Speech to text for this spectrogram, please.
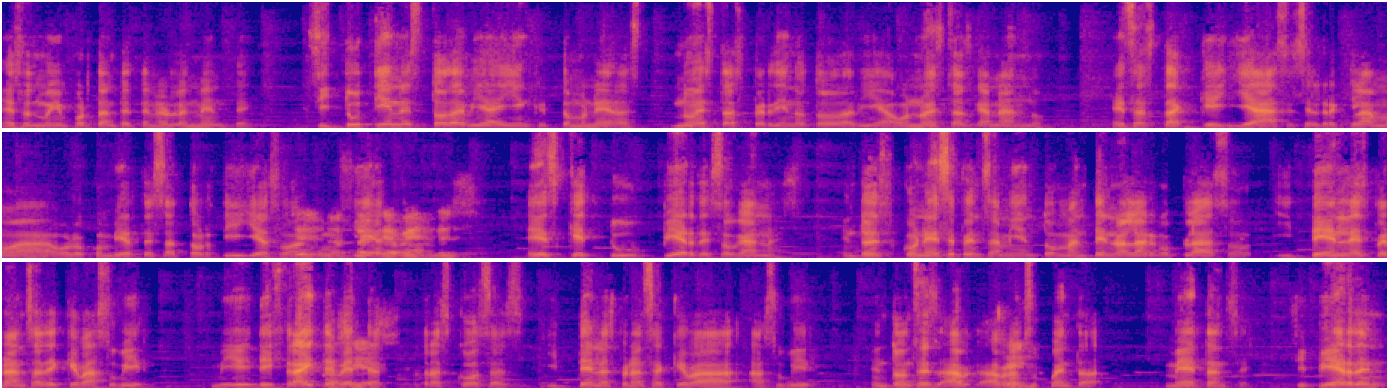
Eso es muy importante tenerlo en mente. Si tú tienes todavía ahí en criptomonedas, no estás perdiendo todavía o no estás ganando. Es hasta que ya haces el reclamo o lo conviertes a tortillas o a algún hasta que vendes. Es que tú pierdes o ganas. Entonces, con ese pensamiento, manténlo a largo plazo y ten la esperanza de que va a subir. Distráete, vete a otras cosas y ten la esperanza que va a subir. Entonces, abran su cuenta, métanse. Si pierden,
